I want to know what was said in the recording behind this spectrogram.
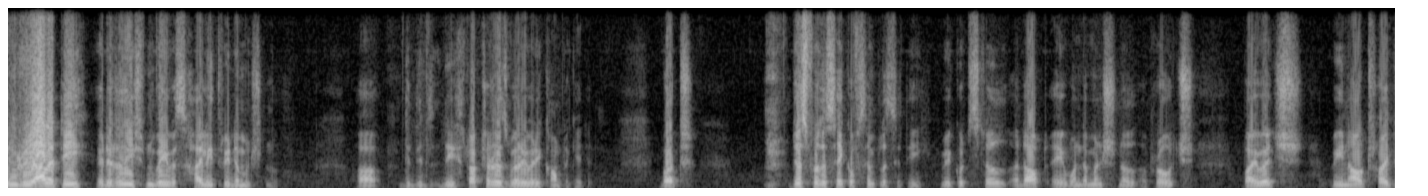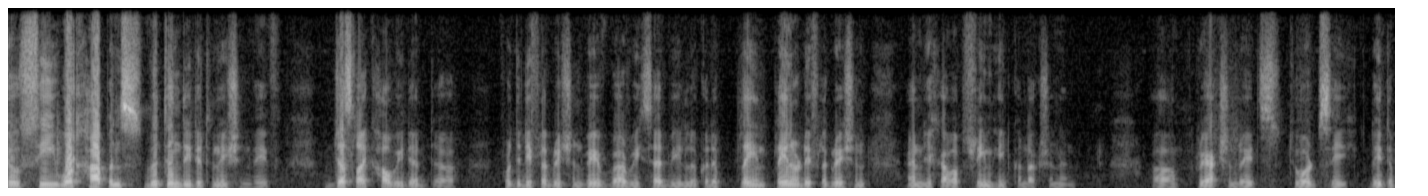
in reality a detonation wave is highly three dimensional uh, the, the, the, structure is very very complicated but just for the sake of simplicity we could still adopt a one dimensional approach by which we now try to see what happens within the detonation wave just like how we did uh, for the deflagration wave where we said we look at a plane planar deflagration and you have upstream heat conduction and uh, reaction rates towards the later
